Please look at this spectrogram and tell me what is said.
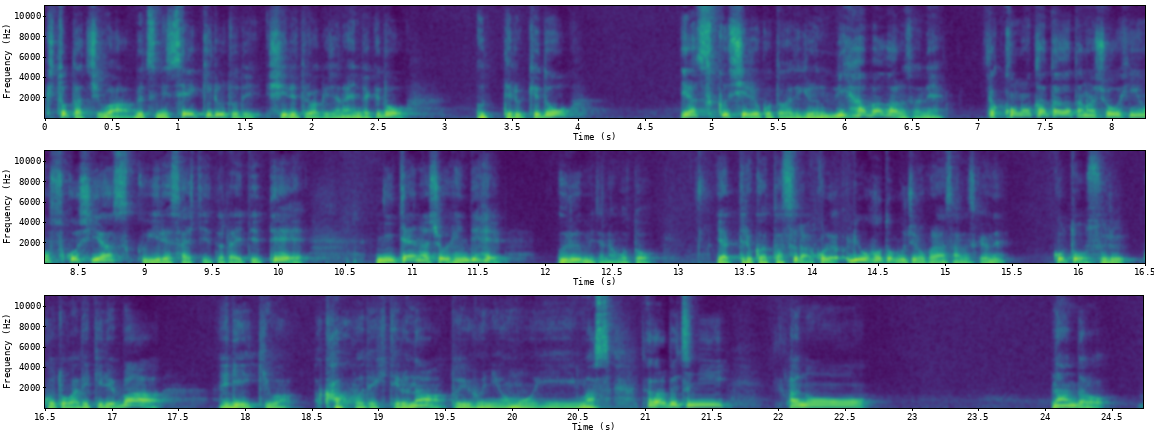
人たちは別に正規ルートで仕入れてるわけじゃないんだけど、売ってるけど、安く仕入れることができる利幅があるんですよね。この方々の商品を少し安く入れさせていただいてて、似たような商品で売るみたいなことをやってる方すら、これ両方ともうちのクライアントさんですけどね、ことをすることができれば、利益は確保できてるなというふうに思います。だから別に、あの、なんだろう、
